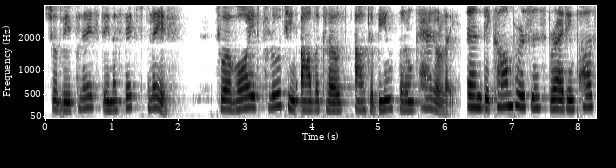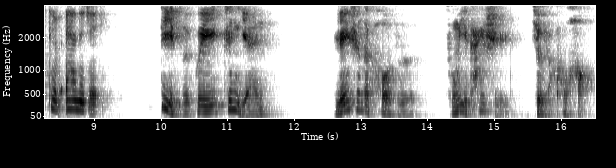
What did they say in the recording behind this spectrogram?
should be placed in a fixed place to avoid polluting other clothes after being thrown casually and become persons spreading positive energy. 《弟子规》真言：人生的扣子从一开始就要扣好。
